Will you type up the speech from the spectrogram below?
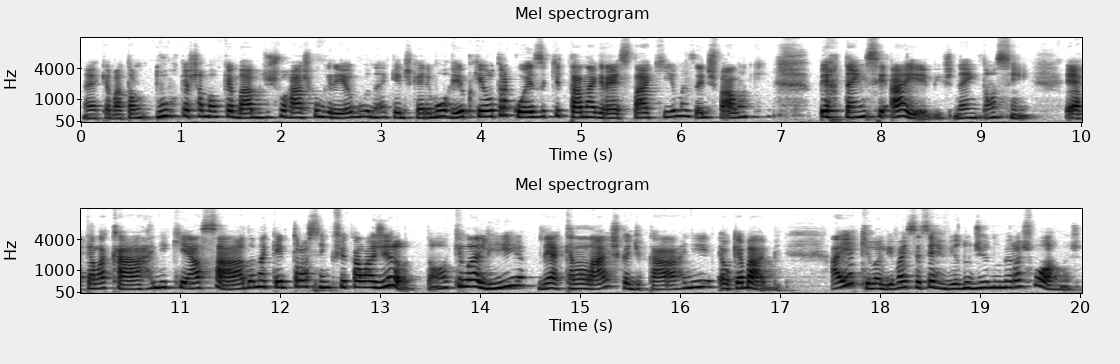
Né, que é matar um turco, é chamar o kebab de churrasco grego, né, que eles querem morrer, porque é outra coisa que está na Grécia, está aqui, mas eles falam que pertence a eles, né? Então, assim, é aquela carne que é assada naquele trocinho que fica lá girando. Então, aquilo ali, né, aquela lasca de carne é o kebab. Aí aquilo ali vai ser servido de inúmeras formas.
